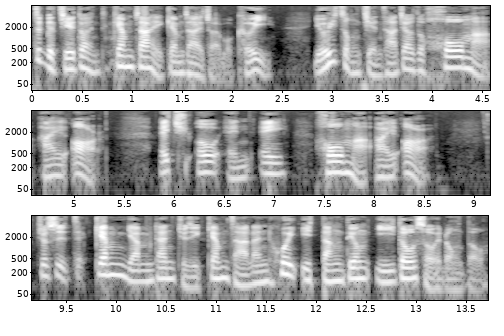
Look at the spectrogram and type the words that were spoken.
这个阶段检查也检查出来不？可以有一种检查叫做 HOMA IR，H O N A HOMA IR。就是在检验单，就是检查单会议当中胰岛素的浓度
